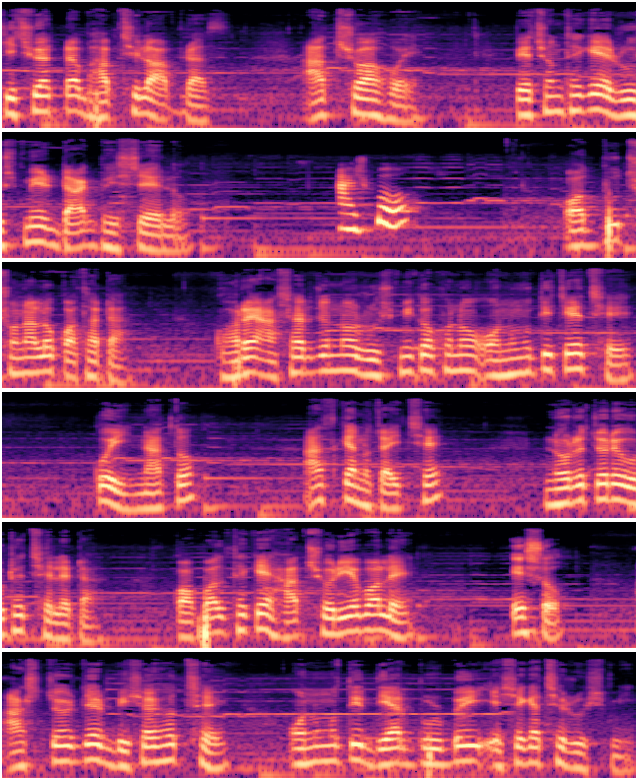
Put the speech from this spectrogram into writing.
কিছু একটা ভাবছিল আবরাজ। আতশোয়া হয়ে পেছন থেকে রুশ্মির ডাক ভেসে এলো। আসব? অদ্ভুত শোনালো কথাটা। ঘরে আসার জন্য রুশ্মি কখনো অনুমতি চেয়েছে? কই না তো। আজ কেন চাইছে? নড়ে চড়ে উঠে ছেলেটা। কপাল থেকে হাত সরিয়ে বলে এসো। আশ্চর্যের বিষয় হচ্ছে অনুমতি দেওয়ার পূর্বেই এসে গেছে রুশ্মি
